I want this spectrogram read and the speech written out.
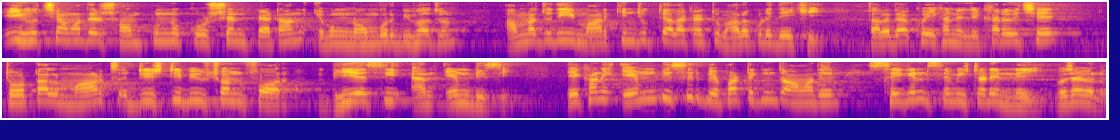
এই হচ্ছে আমাদের সম্পূর্ণ কোশ্চেন প্যাটার্ন এবং নম্বর বিভাজন। আমরা যদি এই মার্কিনযুক্ত এলাকা একটু ভালো করে দেখি, তাহলে দেখো এখানে লেখা রয়েছে টোটাল মার্কস ডিস্ট্রিবিউশন ফর ভিএসসি অ্যান্ড এমডিসি এখানে এমডিসির ব্যাপারটা কিন্তু আমাদের সেকেন্ড সেমিস্টারে নেই, বোঝা গেল?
